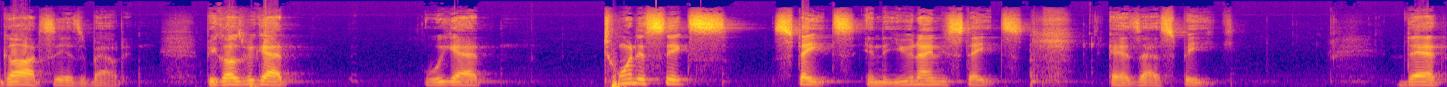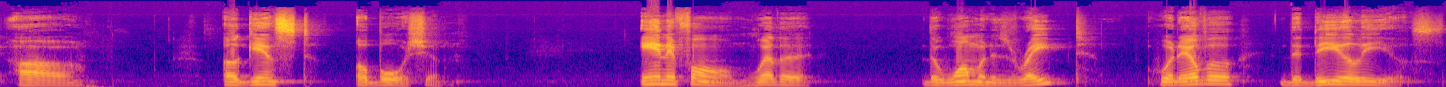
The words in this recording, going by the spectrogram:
God says about it. Because we got we got 26 states in the United States as I speak that are against abortion. Any form, whether the woman is raped, whatever the deal is.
